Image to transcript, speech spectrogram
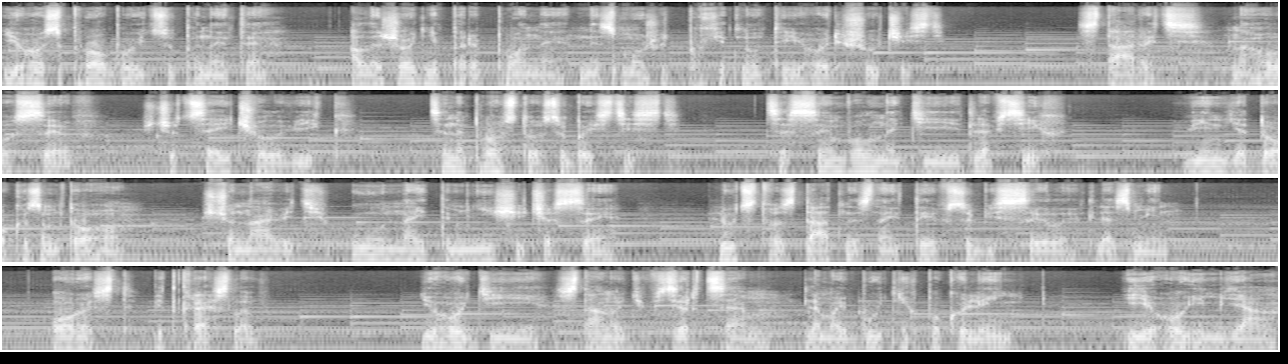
Його спробують зупинити, але жодні перепони не зможуть похитнути його рішучість. Старець наголосив, що цей чоловік це не просто особистість, це символ надії для всіх. Він є доказом того, що навіть у найтемніші часи людство здатне знайти в собі сили для змін. Орест підкреслив, його дії стануть взірцем для майбутніх поколінь, і його ім'я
